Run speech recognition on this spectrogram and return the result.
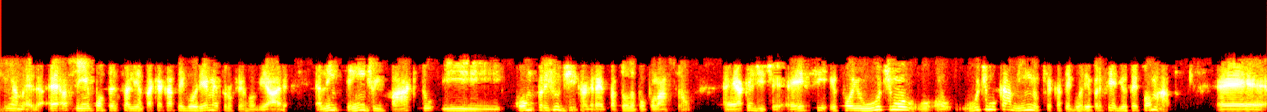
Sim, Amélia. É, assim, é importante salientar que a categoria metroferroviária, ela entende o impacto e como prejudica a greve para toda a população. É, acredite, esse foi o último, o, o último caminho que a categoria preferiu ter tomado. É,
